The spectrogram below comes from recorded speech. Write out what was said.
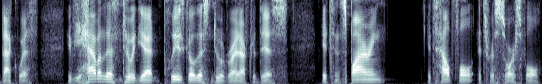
Beckwith. If you haven't listened to it yet, please go listen to it right after this. It's inspiring, it's helpful, it's resourceful,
